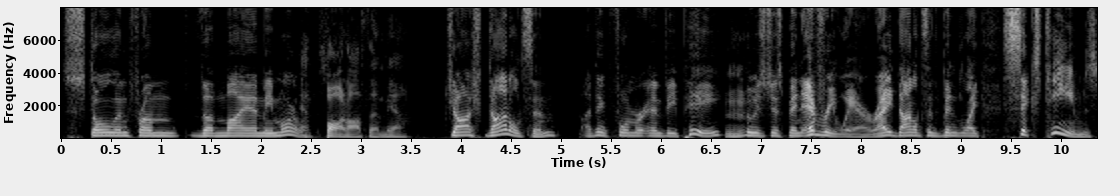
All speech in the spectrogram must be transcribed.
stolen from the Miami Marlins. yeah. Bought off them, yeah. Josh Donaldson, I think former MVP, mm-hmm. who's just been everywhere, right? Donaldson's been like six teams.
